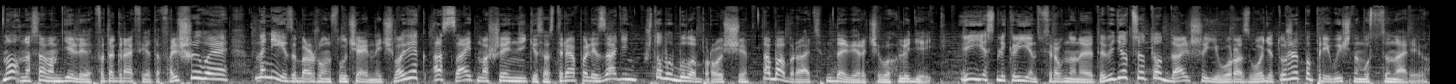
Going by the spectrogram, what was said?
Но на самом деле фотография это фальшивая, на ней изображен случайный человек, а сайт мошенники состряпали за день, чтобы было проще обобрать доверчивых людей. И если клиент все равно на это ведется, то дальше его разводят уже по привычному сценарию.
